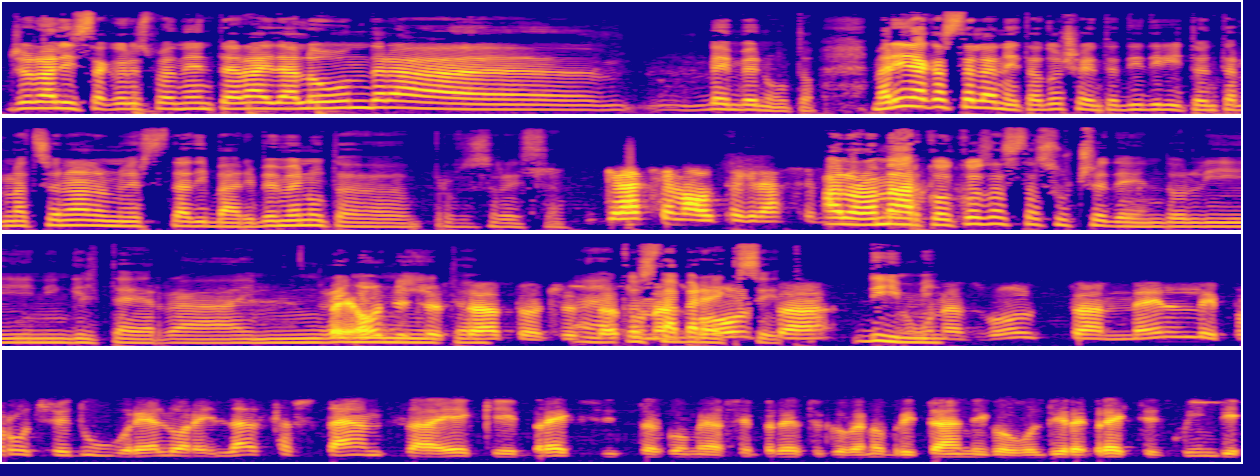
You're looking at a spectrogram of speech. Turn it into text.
Giornalista corrispondente Rai da Londra, eh, benvenuto. Marina Castellaneta, docente di diritto internazionale all'Università di Bari. Benvenuta, professoressa. Grazie molte, grazie. Allora, Marco, cosa sta succedendo lì in Inghilterra, in Beh, Regno oggi Unito? c'è, stato, c'è Eh, stata una, Brexit. svolta, Dimmi. una svolta nelle procedure. Allora, la sostanza è che Brexit, come ha sempre detto il governo britannico, vuol dire Brexit, quindi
